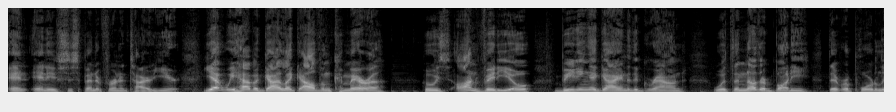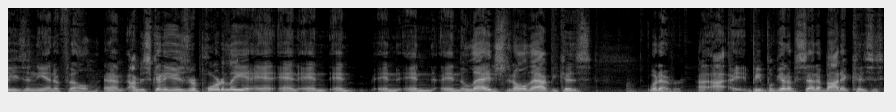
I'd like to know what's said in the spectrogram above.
and, and he's suspended for an entire year. Yet we have a guy like Alvin Kamara who's on video beating a guy into the ground with another buddy that reportedly is in the NFL. And I'm, I'm just going to use reportedly and and and and and, and, alleged and all that because whatever. I, I, people get upset about it because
